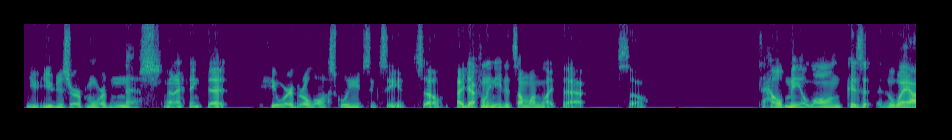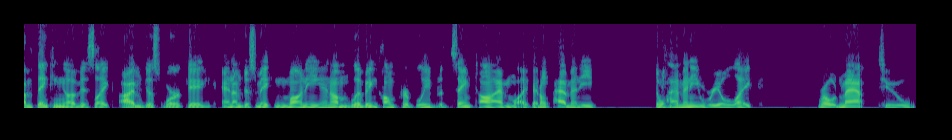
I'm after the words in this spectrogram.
you you deserve more than this. And I think that if you were to go to law school, you'd succeed. So I definitely needed someone like that. So to help me along because the way I'm thinking of is like I'm just working and I'm just making money and I'm living comfortably, but at the same time, like I don't have any don't have any real like roadmap to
